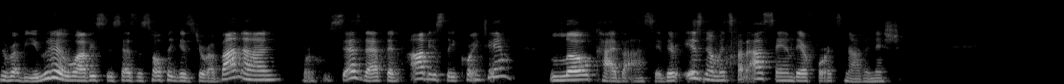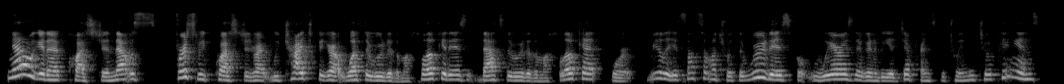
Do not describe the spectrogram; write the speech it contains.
The Rabbi Yehuda, who obviously says this whole thing is Durabanan, or who says that, then obviously, according to him, lo kai ba'ase. There is no mitzvah ase, and therefore it's not an issue. Now we're going to question. That was first we questioned, right? We tried to figure out what the root of the machloket is. That's the root of the machloket, or really, it's not so much what the root is, but where is there going to be a difference between the two opinions?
